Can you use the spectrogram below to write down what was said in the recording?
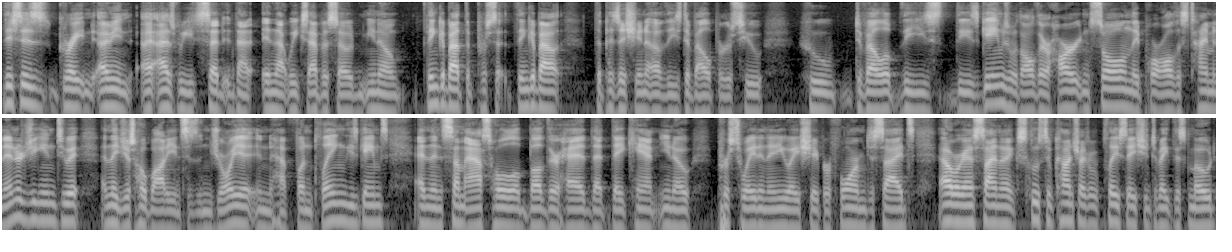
this is great. I mean, as we said in that in that week's episode, you know, think about the think about the position of these developers who who develop these these games with all their heart and soul and they pour all this time and energy into it and they just hope audiences enjoy it and have fun playing these games and then some asshole above their head that they can't you know persuade in any way shape or form decides oh we're going to sign an exclusive contract with PlayStation to make this mode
